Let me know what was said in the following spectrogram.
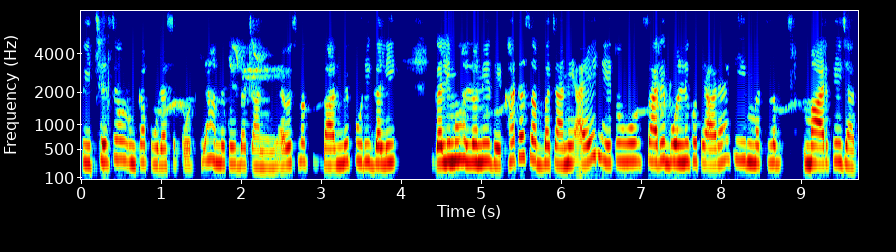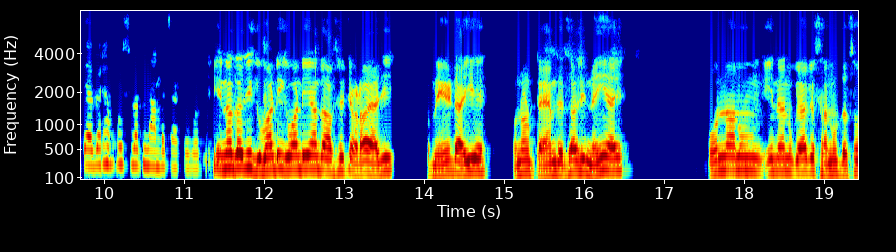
पीछे से उनका पूरा सपोर्ट किया हमें कोई बचाने नहीं आया उस वक्त बाद में पूरी गली गली मोहल्लों ने देखा था सब बचाने आए नहीं तो वो सारे बोलने को तैयार हैं कि मतलब मार के ही जाते अगर हम उस वक्त ना बचाते वो ਇਹਨਾਂ ਦਾ ਜੀ ਗਵਾਂਢੀ ਗਵਾਂਢੀਆਂ ਦਾ ਆਪਸ ਵਿੱਚ ਝਗੜਾ ਹੋਇਆ ਜੀ ਕੰਪਲੇਂਟ ਆਈ ਹੈ ਉਹਨਾਂ ਨੂੰ ਟਾਈਮ ਦਿੱਤਾ ਸੀ ਨਹੀਂ ਆਏ। ਉਹਨਾਂ ਨੂੰ ਇਹਨਾਂ ਨੂੰ ਕਿਹਾ ਕਿ ਸਾਨੂੰ ਦੱਸੋ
